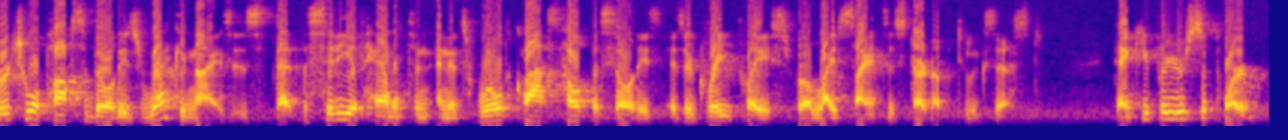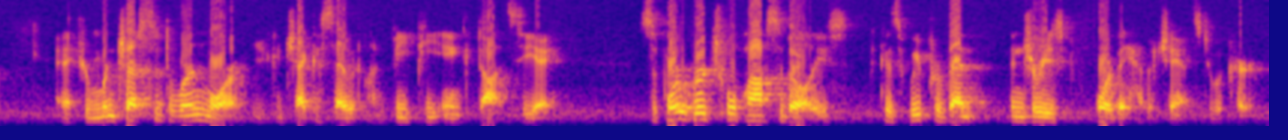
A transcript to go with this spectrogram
Virtual Possibilities recognizes that the City of Hamilton and its world-class health facilities is a great place for a life sciences startup to exist. Thank you for your support, and if you're interested to learn more, you can check us out on vpinc.ca. Support Virtual Possibilities because we prevent injuries before they have a chance to occur.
